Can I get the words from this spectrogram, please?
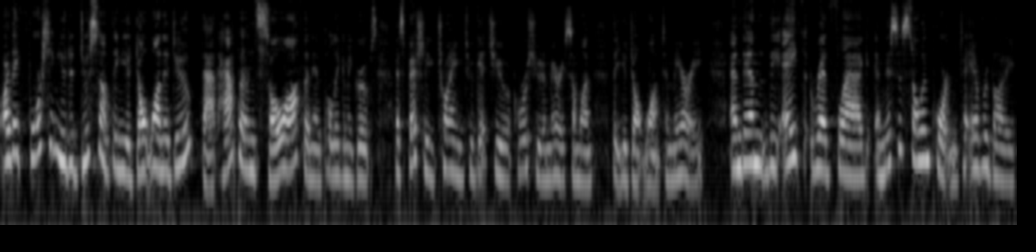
Are they forcing you to do something you don't want to do? That happens so often in polygamy groups, especially trying to get you, of course, you to marry someone that you don't want to marry. And then the eighth red flag, and this is so important to everybody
